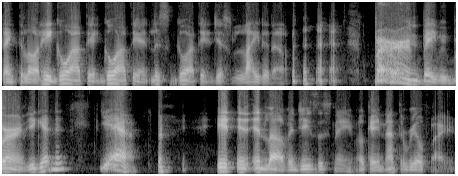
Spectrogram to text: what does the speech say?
Thank the Lord. Hey, go out there, go out there and listen, go out there and just light it up. burn, baby, burn. You getting it? Yeah. in, in, in love, in Jesus' name. Okay, not the real fire.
